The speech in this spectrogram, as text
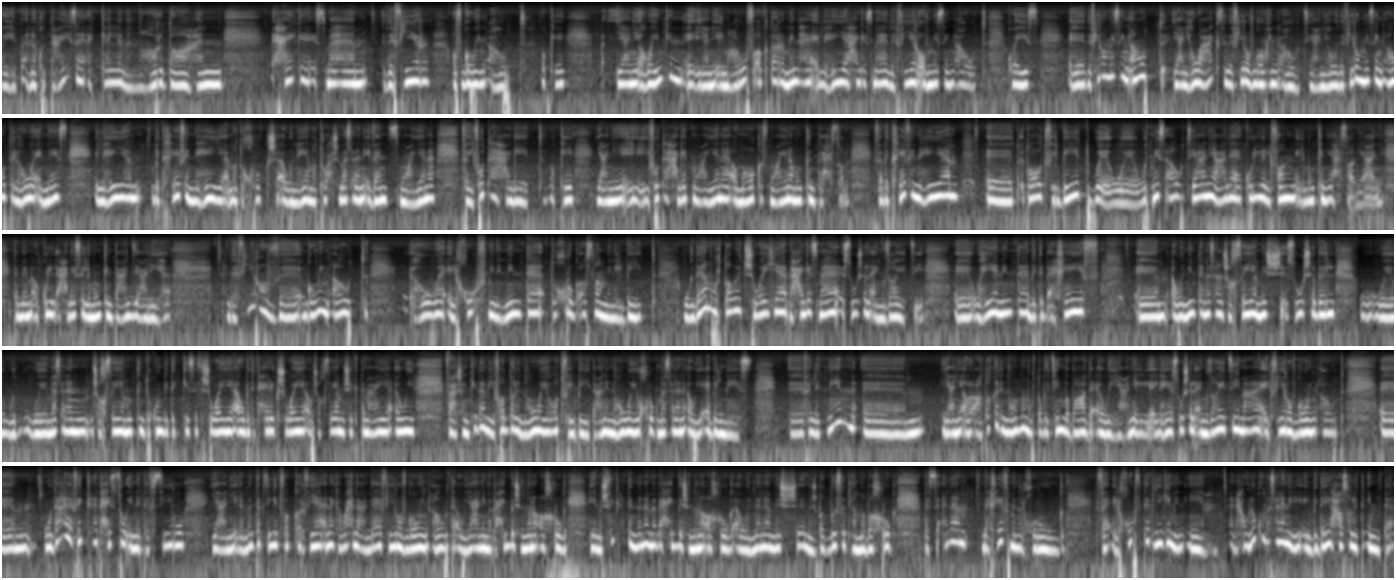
طيب أنا كنت عايزة أتكلم النهاردة عن حاجة اسمها the fear of going out. أوكي؟ يعني هو يمكن يعني المعروف أكتر منها اللي هي حاجة اسمها the fear of missing out. كويس. آه، the fear of missing out يعني هو عكس the fear of going out. يعني هو the fear of missing out اللي هو الناس اللي هي بتخاف إن هي ما تخرجش أو إن هي ما تروحش مثلا events معينة فيفوتها حاجات okay؟ يعني يفوتها حاجات معينة أو مواقف معينة ممكن تحصل. فبتخاف إن هي آه، تقعد في البيت وت miss out يعني على كل ال fun اللي ممكن يحصل يعني تمام؟ أو كل الأحداث اللي ممكن تعدي عليها. The fear of going out هو الخوف من إن أنت تخرج أصلا من البيت. وده مرتبط شوية بحاجة اسمها social anxiety آه وهي إن أنت بتبقى خايف أو إن أنت مثلا شخصية مش sociable ومثلا شخصية ممكن تكون بتتكسف شوية أو بتتحرك شوية أو شخصية مش اجتماعية قوي. فعشان كده بيفضل إن هو يقعد في البيت عن إن هو يخرج مثلا أو يقابل ناس. فالاتنين يعني أعتقد إن هم مرتبطين ببعض قوي. يعني اللي هي social anxiety مع ال fear of going out وده على فكرة تحسوا إن تفسيره يعني لما أنت بتيجي تفكر فيها أنا كواحدة عندها fear of going out أو يعني ما بحبش إن أنا أخرج هي مش فكرة إن أنا ما بحبش إن أنا أخرج أو إن أنا مش مش بتبسط لما بخرج. بس أنا بخاف من الخروج. فالخوف ده بيجي من إيه؟ أنا هقول لكم مثلا البداية حصلت إمتى؟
